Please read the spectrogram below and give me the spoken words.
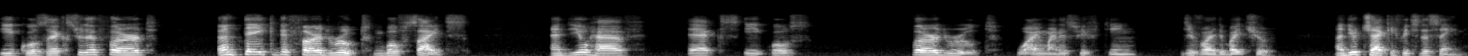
equals x to the third, and take the third root both sides. And you have x equals third root y minus 15 divided by 2. And you check if it's the same.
